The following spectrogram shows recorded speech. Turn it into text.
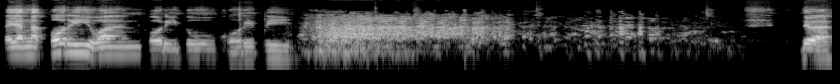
Kaya nga Cory 1, Cory 2, Cory 3. 'Di ba?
